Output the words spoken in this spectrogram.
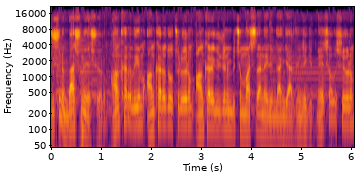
Düşünün ben şunu yaşıyorum. Ankaralıyım, Ankara'da oturuyorum. Ankara gücünün bütün maçlarına elimden geldiğince gitmeye çalışıyorum.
